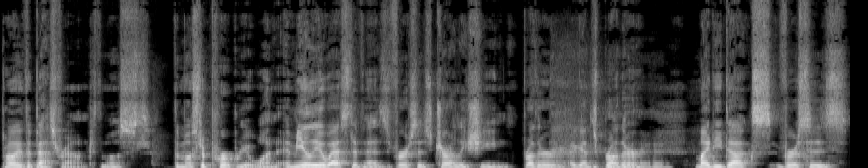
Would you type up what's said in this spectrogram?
Probably the best round, the most the most appropriate one. Emilio Estevez versus Charlie Sheen, brother against brother. Mighty Ducks versus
